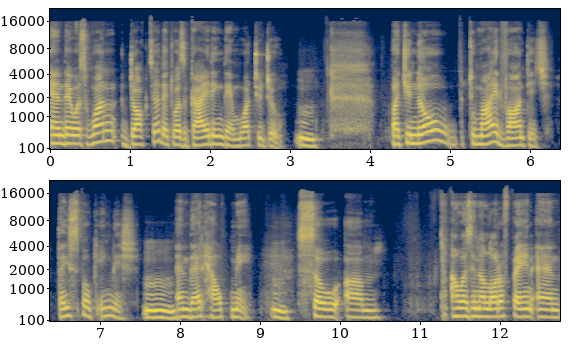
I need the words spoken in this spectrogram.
And there was one doctor that was guiding them what to do. But you know, to my advantage, they spoke English, and that helped me. So um, I was in a lot of pain, and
